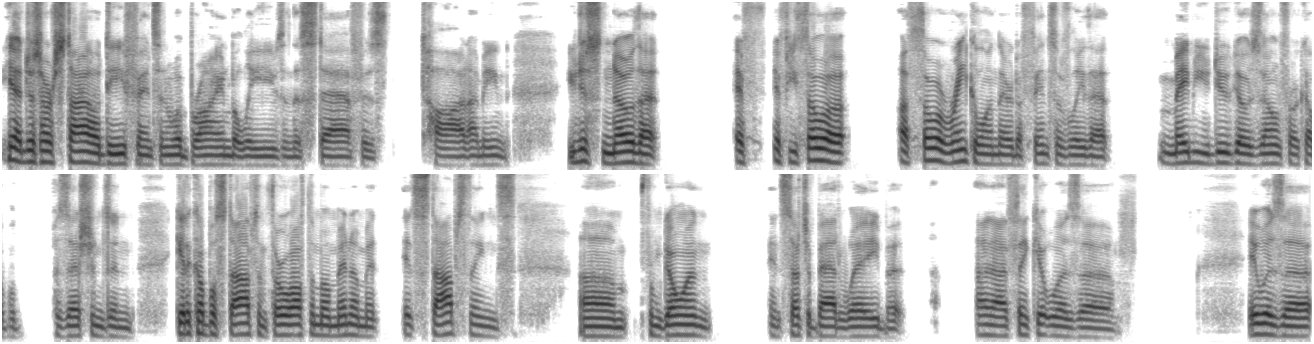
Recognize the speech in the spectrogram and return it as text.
Yeah, just our style of defense and what Brian believes and the staff is taught. I mean, you just know that if if you throw a a throw a wrinkle in there defensively, that maybe you do go zone for a couple possessions and get a couple stops and throw off the momentum. It it stops things um, from going in such a bad way. But I, I think it was uh, it was uh,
